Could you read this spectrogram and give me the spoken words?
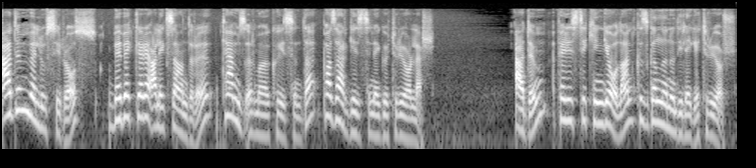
Adam ve Lucy Ross, bebekleri Alexander'ı Thames Irmağı kıyısında pazar gezisine götürüyorlar. Adam, Felicity King'e olan kızgınlığını dile getiriyor.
